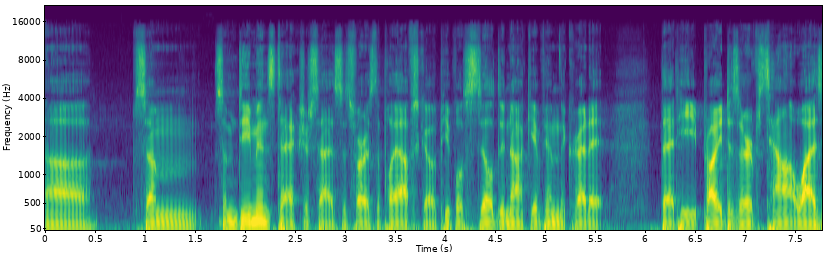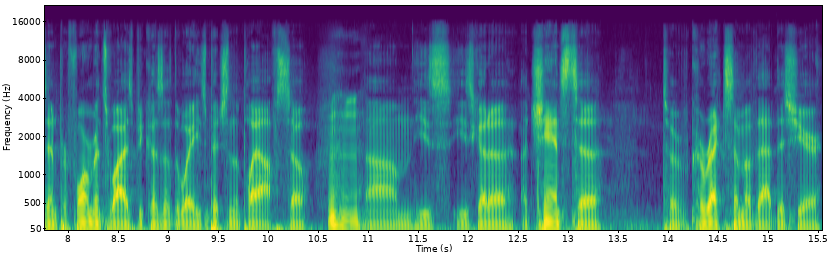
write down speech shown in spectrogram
uh, some some demons to exercise as far as the playoffs go. People still do not give him the credit that he probably deserves talent wise and performance wise because of the way he's pitched in the playoffs. So um, he's he's got a, a chance to to correct some of that this year.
